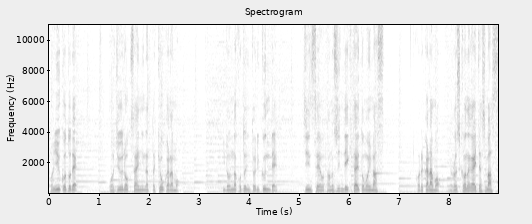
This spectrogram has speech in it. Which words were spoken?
ということで56歳になった今日からもいろんなことに取り組んで人生を楽しんでいきたいと思います。これからもよろしくお願いいたします。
